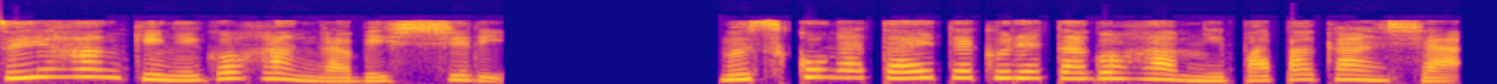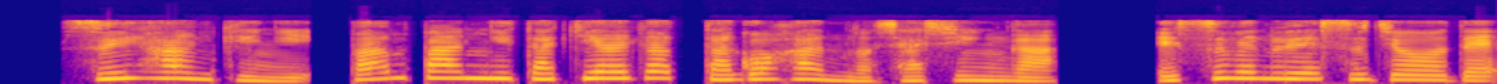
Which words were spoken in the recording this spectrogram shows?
炊飯器にご飯がびっしり。息子が炊いてくれたご飯にパパ感謝。炊飯器にパンパンに炊き上がったご飯の写真が SNS 上で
